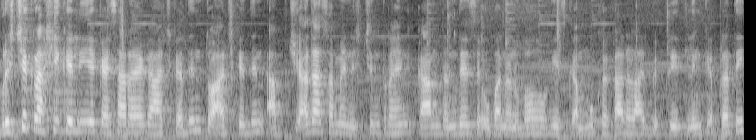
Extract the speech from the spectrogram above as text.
वृश्चिक राशि के लिए कैसा रहेगा आज का दिन? तो आज के दिन आप ज़्यादा समय निश्चिंत रहेंगे, काम धंधे से उबन अनुभव होगी, इसका मुख्य कारण आज विपरीत लिंग के प्रति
